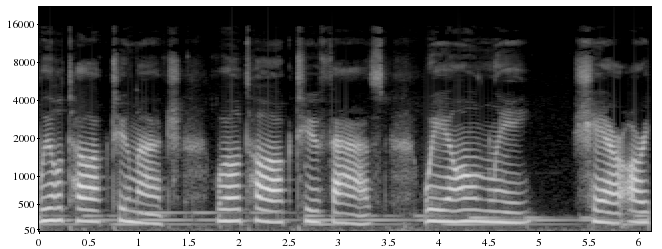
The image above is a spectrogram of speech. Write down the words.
We'll talk too much. We'll talk too fast. We only share our,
